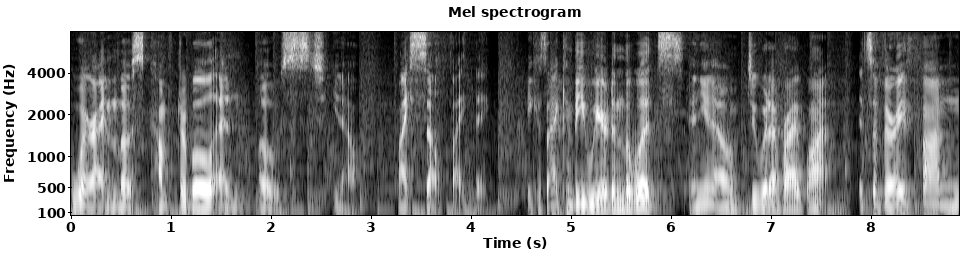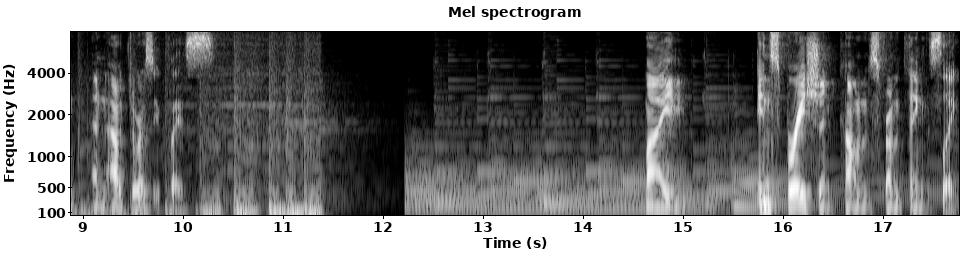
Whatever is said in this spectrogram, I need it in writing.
where I'm most comfortable and most, you know, myself, I think, because I can be weird in the woods and, you know, do whatever I want. It's a very fun and outdoorsy place. my inspiration comes from things like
